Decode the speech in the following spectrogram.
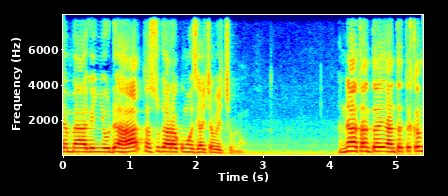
የማያገኘው ደሃ ከእሱ ጋር ቁሞ ሲያጨበጭብ ነው እና አንተ ጥቅም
